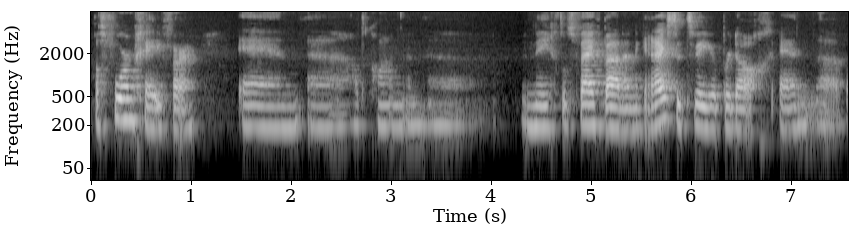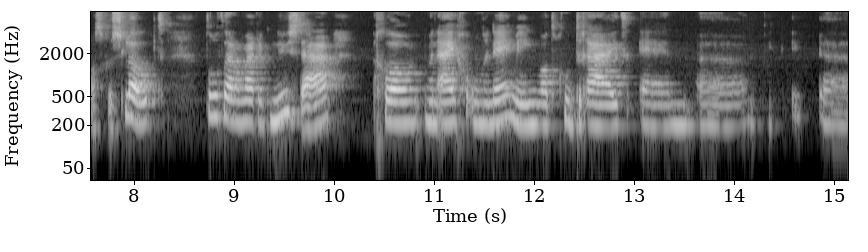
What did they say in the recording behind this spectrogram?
als vormgever. En uh, had ik gewoon een, een 9 tot 5 baan en ik reisde twee uur per dag en was gesloopt tot aan waar ik nu sta, gewoon mijn eigen onderneming wat goed draait en uh,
